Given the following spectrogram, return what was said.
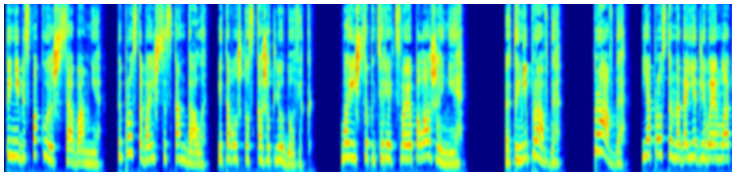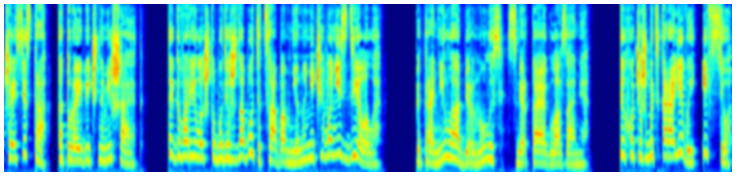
Ты не беспокоишься обо мне, ты просто боишься скандала и того, что скажет Людовик. Боишься потерять свое положение». «Это неправда». «Правда. Я просто надоедливая младшая сестра, которая вечно мешает. Ты говорила, что будешь заботиться обо мне, но ничего не сделала». Петронила обернулась, сверкая глазами. «Ты хочешь быть королевой, и все.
